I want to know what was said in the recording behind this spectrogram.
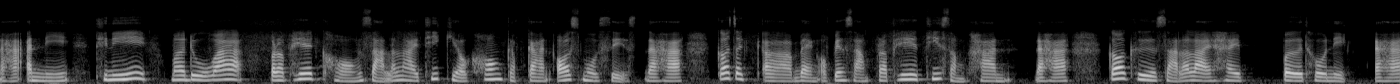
นะคะอันนี้ทีนี้มาดูว่าประเภทของสารละลายที่เกี่ยวข้องกับการออสโมซิสนะคะก็จะแบ่งออกเป็น 3 ประเภทที่สำคัญนะคะก็คือสารละลายไฮเปอร์โทนิกนะคะ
